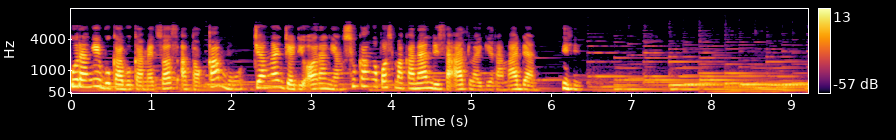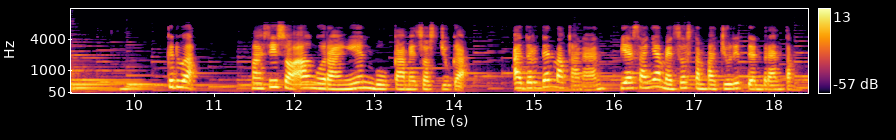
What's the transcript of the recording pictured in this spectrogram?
kurangi buka-buka medsos atau kamu jangan jadi orang yang suka ngepost makanan di saat lagi Ramadan. Kedua, masih soal ngurangin buka medsos juga. Other than makanan, biasanya medsos tempat julid dan berantem.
